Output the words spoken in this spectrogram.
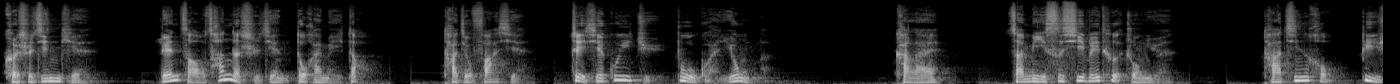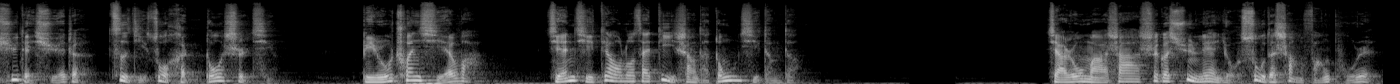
可是今天，连早餐的时间都还没到，他就发现这些规矩不管用了。看来，在密斯西维特庄园，他今后必须得学着自己做很多事情。比如穿鞋袜、捡起掉落在地上的东西等等。假如玛莎是个训练有素的上房仆人，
